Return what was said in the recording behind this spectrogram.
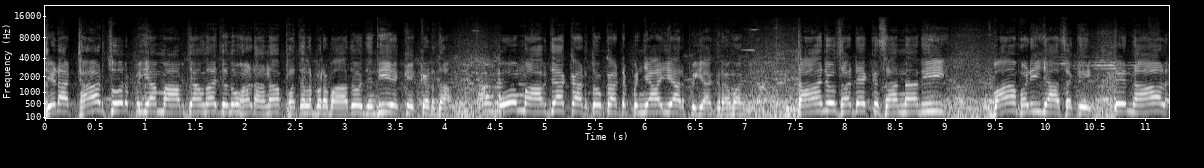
ਜਿਹੜਾ 6800 ਰੁਪਇਆ ਮੁਆਵਜ਼ਾ ਆਉਂਦਾ ਜਦੋਂ ਹੜਾਣਾ ਫਸਲ ਬਰਬਾਦ ਹੋ ਜਾਂਦੀ 1 ਏਕੜ ਦਾ ਉਹ ਮੁਆਵਜ਼ਾ ਘੱਟ ਤੋਂ ਘੱਟ 50000 ਰੁਪਇਆ ਕਰਾਵਾਂਗੇ। ਤਾਂ ਜੋ ਸਾਡੇ ਕਿਸਾਨਾਂ ਦੀ ਬਾਹ ਫੜੀ ਜਾ ਸਕੇ ਤੇ ਨਾਲ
